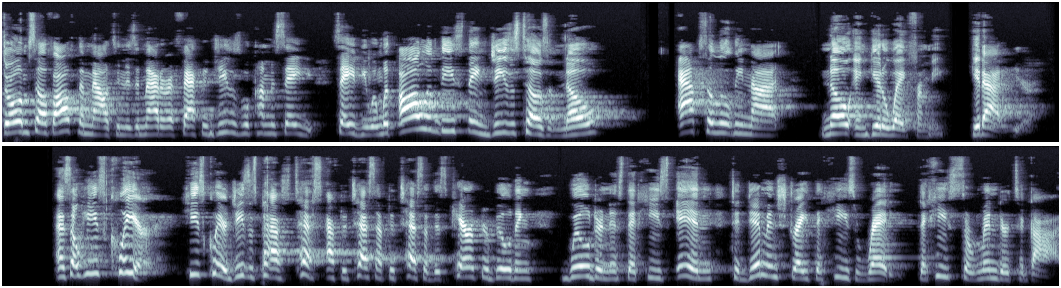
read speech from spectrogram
throw himself off the mountain, as a matter of fact, and Jesus will come and save you, save you. And with all of these things, Jesus tells him, no, absolutely not. No, and get away from me. Get out of here. And so he's clear. He's clear. Jesus passed test after test after test of this character building wilderness that he's in to demonstrate that he's ready, that he's surrendered to God.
